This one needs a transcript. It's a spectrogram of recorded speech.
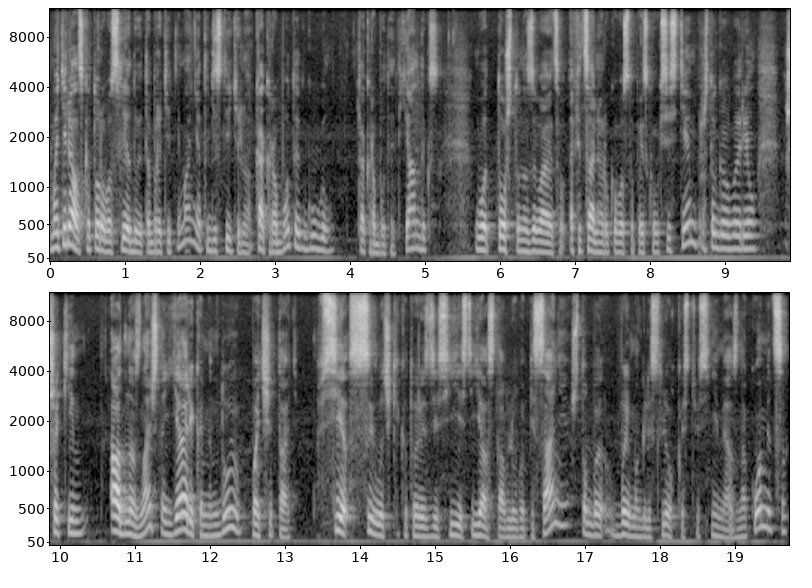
Материал, с которого следует обратить внимание, это действительно, как работает Google, как работает Яндекс. Вот то, что называется официальное руководство поисковых систем, про что говорил Шакин. Однозначно я рекомендую почитать. Все ссылочки, которые здесь есть, я оставлю в описании, чтобы вы могли с легкостью с ними ознакомиться.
